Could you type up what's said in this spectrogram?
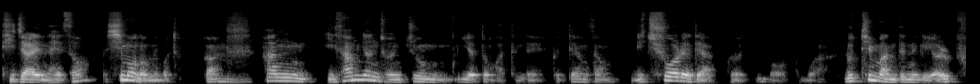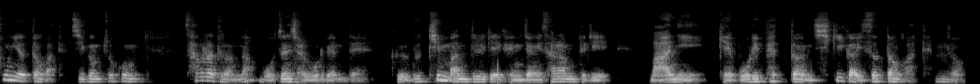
디자인해서 심어 놓는 거죠. 그러니까 음, 한 2, 3년 전쯤이었던 것 같은데 그때 항상 리추얼에 대한 그뭐 뭐야 루틴 만드는 게 열풍이었던 것 같아요. 지금 조금 사그라들었나? 뭐 어쩐지 잘 모르겠는데 그 루틴 만들기에 굉장히 사람들이 많이 이렇게 몰입했던 시기가 있었던 것 같아요. 그래서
